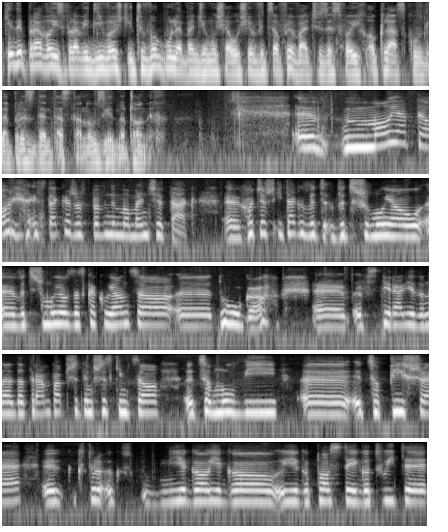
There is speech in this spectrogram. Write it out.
kiedy Prawo i Sprawiedliwość i czy w ogóle będzie musiało się wycofywać ze swoich oklasków dla prezydenta Stanów Zjednoczonych? Y, moja teoria jest taka, że w pewnym momencie tak. Y, chociaż i tak wytrzymują, y, wytrzymują zaskakująco długo wspieranie Donalda Trumpa przy tym wszystkim, co, co mówi, co pisze. Jego, jego, jego posty, jego tweety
